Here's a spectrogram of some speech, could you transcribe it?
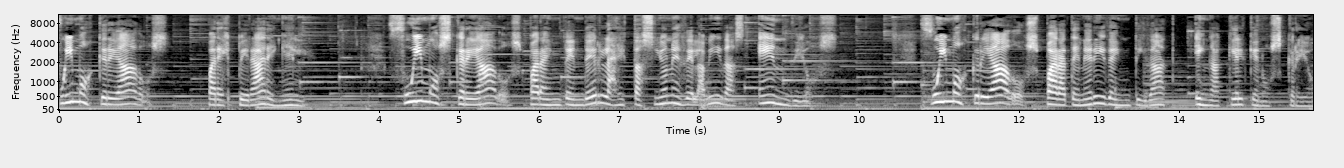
Fuimos creados para esperar en Él. Fuimos creados para entender las estaciones de la vida en Dios. Fuimos creados para tener identidad en aquel que nos creó.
